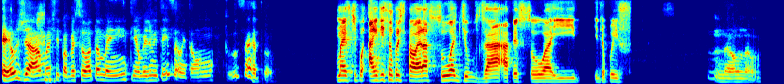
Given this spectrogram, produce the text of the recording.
Eu já, mas tipo, a pessoa também tinha a mesma intenção, então tudo certo. Mas, tipo, a intenção principal era a sua de usar a pessoa e, e depois. Não, não.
